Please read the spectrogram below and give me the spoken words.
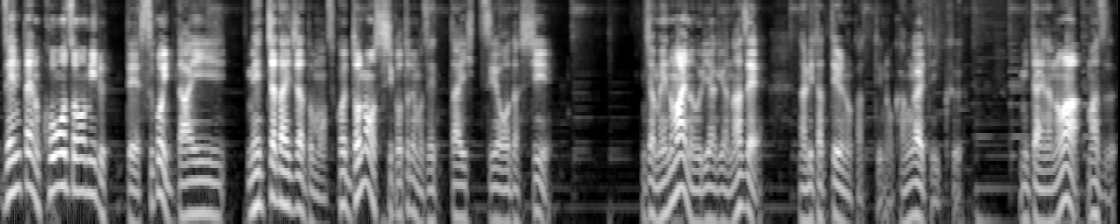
全体の構造を見るってすごい大、めっちゃ大事だと思うんです。これどの仕事でも絶対必要だし、じゃあ目の前の売り上げはなぜ成り立っているのかっていうのを考えていくみたいなのは、まず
